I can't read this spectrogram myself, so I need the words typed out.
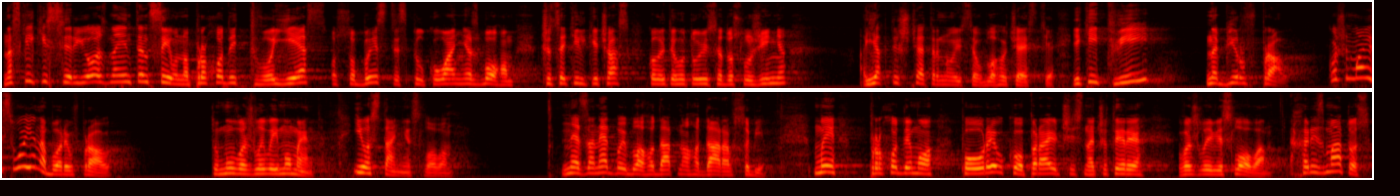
Наскільки серйозно і інтенсивно проходить твоє особисте спілкування з Богом? Чи це тільки час, коли ти готуєшся до служіння? А як ти ще тренуєшся в благочесті? Який твій набір вправ? Кожен має свої набори вправ. Тому важливий момент. І останнє слово. Не занедбуй благодатного дара в собі. Ми проходимо по уривку, опираючись на чотири важливі слова. Харизматос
